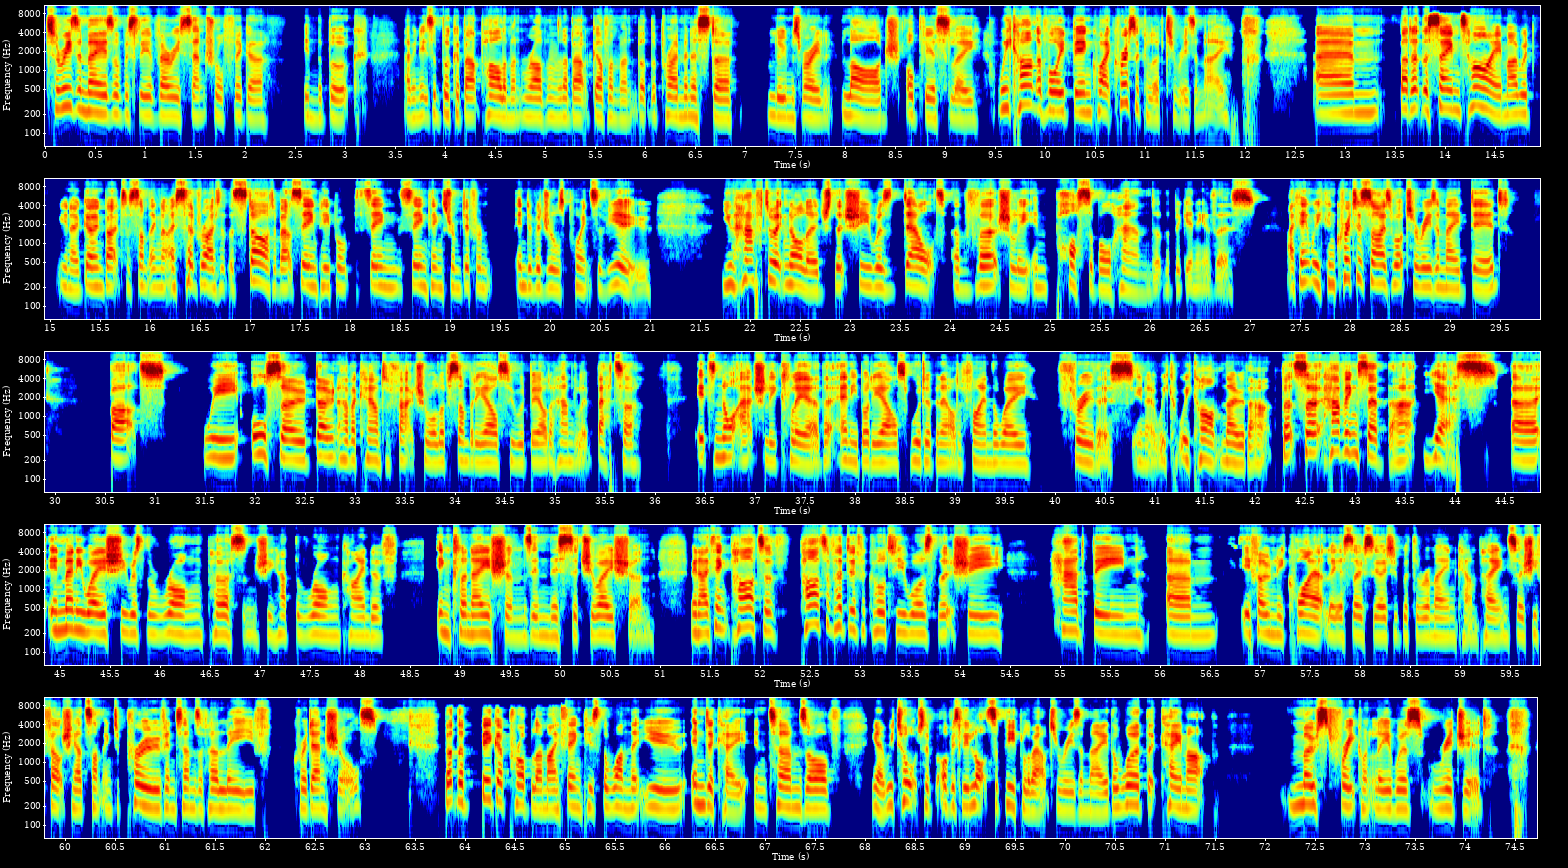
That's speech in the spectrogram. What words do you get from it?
Theresa May is obviously a very central figure in the book. I mean, it's a book about parliament rather than about government, but the prime minister looms very large, obviously. We can't avoid being quite critical of Theresa May. Um, but at the same time, I would, you know, going back to something that I said right at the start about seeing people, seeing seeing things from different individuals' points of view, you have to acknowledge that she was dealt a virtually impossible hand at the beginning of this. I think we can criticize what Theresa May did, but we also don't have a counterfactual of somebody else who would be able to handle it better. It's not actually clear that anybody else would have been able to find the way through this. You know, we we can't know that. But so, having said that, yes, uh, in many ways she was the wrong person. She had the wrong kind of inclinations in this situation. I mean, I think part of part of her difficulty was that she had been um, if only quietly associated with the Remain campaign. So she felt she had something to prove in terms of her leave credentials. But the bigger problem, I think, is the one that you indicate in terms of, you know, we talked to obviously lots of people about Theresa May. The word that came up most frequently was rigid.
